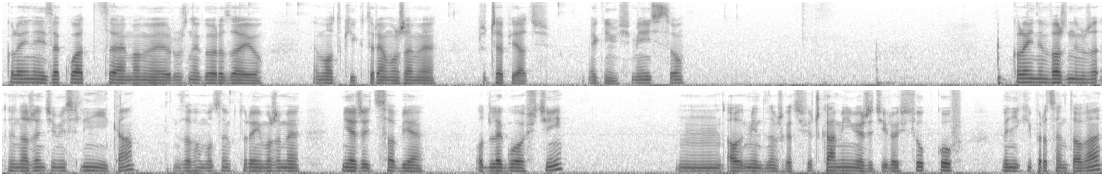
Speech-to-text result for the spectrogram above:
W kolejnej zakładce mamy różnego rodzaju emotki, które możemy przyczepiać w jakimś miejscu. Kolejnym ważnym narzędziem jest linijka, za pomocą której możemy mierzyć sobie odległości mm, między na przykład świeczkami, mierzyć ilość słupków, wyniki procentowe.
